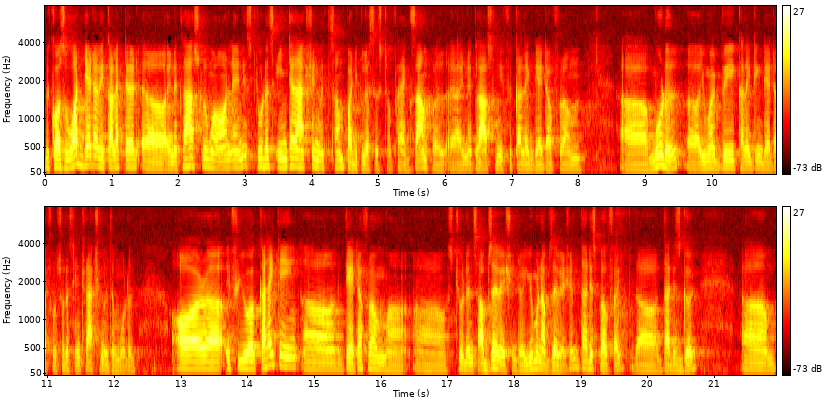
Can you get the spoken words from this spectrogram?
Because what data we collected uh, in a classroom or online is students interaction with some particular system. For example, uh, in a classroom if you collect data from uh, Moodle, you might be collecting data from students interaction with the Moodle or uh, if you are collecting uh, data from uh, uh students observation the human observation that is perfect that is good. Um,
